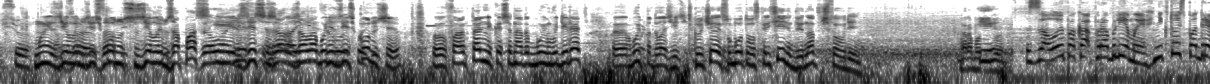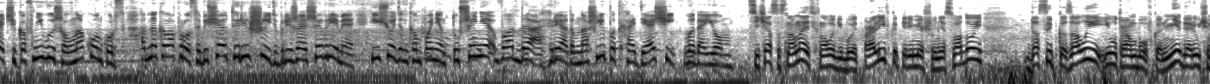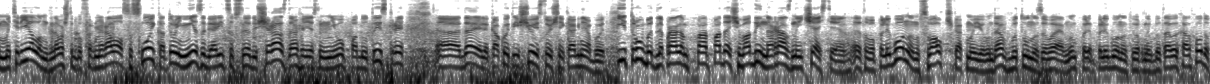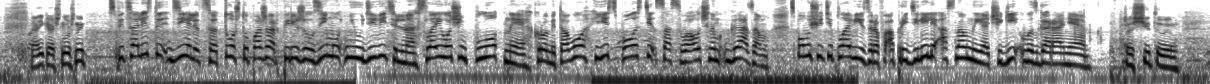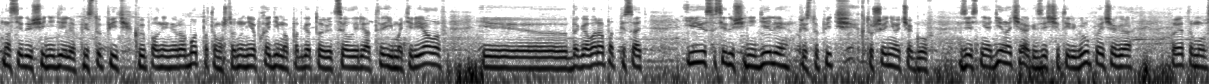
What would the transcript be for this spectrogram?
Все. Мы сделаем за, здесь за, конус, сделаем запас, зала и есть, здесь зала, зала будет здесь в конусе. Фронтальник, если надо будем выделять, э, будет подвозить. Включая субботу-воскресенье, 12 часов в день работать и... будем. С залой пока проблемы. Никто из подрядчиков не вышел на конкурс. Однако вопрос обещают решить в ближайшее время. Еще один компонент тушения – вода. Рядом нашли подходящий водоем. Сейчас основная технология будет проливка, перемешивание с водой досыпка золы и утрамбовка не горючим материалом для того, чтобы формировался слой, который не загорится в следующий раз, даже если на него падут искры, э, да, или какой-то еще источник огня будет. И трубы для подачи воды на разные части этого полигона, ну, свалки, как мы ее да, в быту называем, ну, полигоны твердых бытовых отходов, они, конечно, нужны. Специалисты делятся. То, что пожар пережил зиму, неудивительно. Слои очень плотные. Кроме того, есть полости со свалочным газом. С помощью тепловизоров определили основные очаги возгорания. Рассчитываем на следующей неделе приступить к выполнению работ, потому что ну, необходимо подготовить целый ряд и материалов, и э, договора подписать и со следующей недели приступить к тушению очагов. Здесь не один очаг, здесь четыре группы очага, поэтому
